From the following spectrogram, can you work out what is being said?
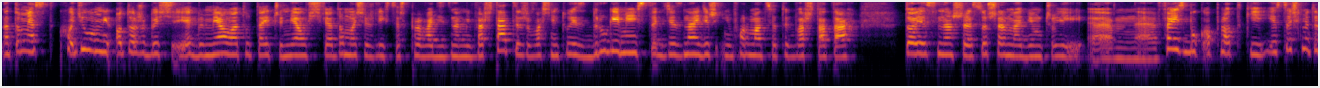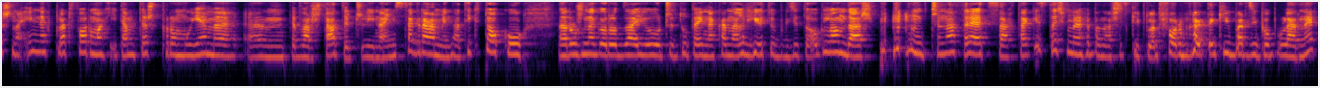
Natomiast chodziło mi o to, żebyś jakby miała tutaj, czy miał świadomość, jeżeli chcesz prowadzić z nami warsztaty, że właśnie tu jest drugie miejsce, gdzie znajdziesz informacje o tych warsztatach, to jest nasze social medium, czyli Facebook Oplotki. Jesteśmy też na innych platformach i tam też promujemy te warsztaty, czyli na Instagramie, na TikToku, na różnego rodzaju, czy tutaj na kanale YouTube, gdzie to oglądasz, czy na Threadsach, tak? Jesteśmy chyba na wszystkich platformach takich bardziej popularnych.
